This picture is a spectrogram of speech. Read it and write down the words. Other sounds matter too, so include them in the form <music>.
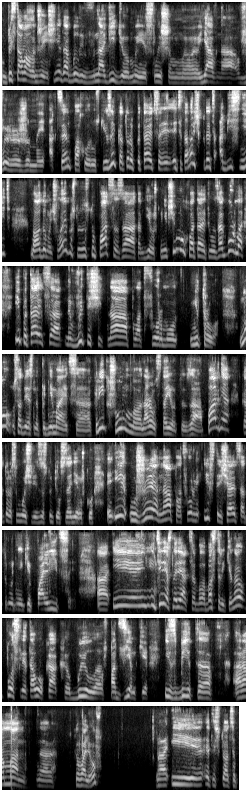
приставало к женщине, да, был на видео, мы слышим э, явно выраженный акцент, плохой русский язык, который пытаются, э, эти товарищи пытаются объяснить молодому человеку, что заступаться за там, девушку ни к чему, хватает его за горло и пытаются вытащить на платформу метро. Ну, соответственно, поднимается крик, шум, народ встает за парня, который, в свою очередь, заступился за девушку, и уже на платформе их встречают сотрудники полиции. А, и интересная реакция была Бастрыкина после того, как был в подземке избит э, Роман э, Ковалев. А, и эта ситуация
